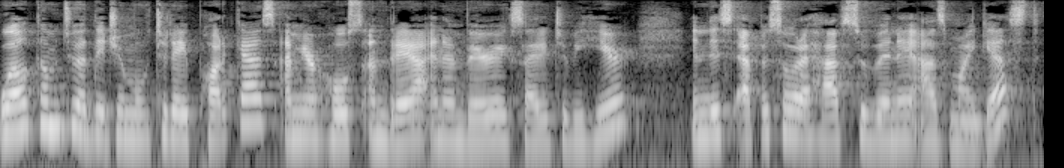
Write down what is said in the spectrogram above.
Welcome to a Did You Move Today podcast. I'm your host, Andrea, and I'm very excited to be here. In this episode, I have Subinur as my guest.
